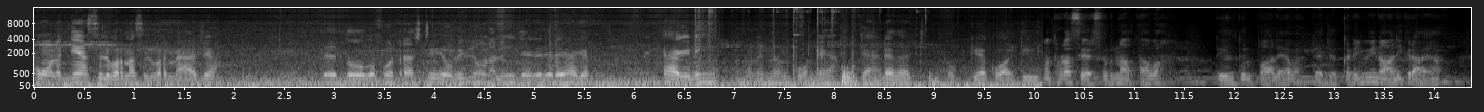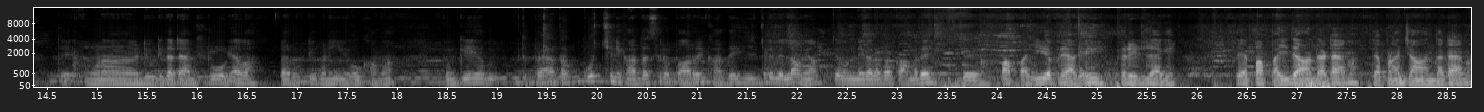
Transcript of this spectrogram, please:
ਭੋਂ ਲੱਗੇ ਆ ਸਿਲਵਰ ਨਾਲ ਸਿਲਵਰ ਮੈਚ ਆ। ਤੇ ਦੋ ਕੁ ਫੁੱਟ ਰੈਸਟ ਹੀ ਉਹ ਵੀ ਲਿਆਉਣ ਵਾਲੇ ਸੀ ਤੇ ਇਹਦੇ ਜਿਹੜੇ ਹੈਗੇ ਹੈਗੇ ਨਹੀਂ ਹੁਣ ਇਹਨਾਂ ਨੂੰ ਪਾਉਨੇ ਆ ਘੈਂਟ ਹੈ ਬੈਠ ਓਕੇ ਆ ਕੁਆਲਿਟੀ ਮੈਂ ਥੋੜਾ ਸਿਰ ਸੁਰ ਨਾਤਾ ਵਾ, ਤੇਲ ਤੁਲ ਪਾ ਲਿਆ ਵਾ ਤੇ ਅੱਜ ਕਟਿੰਗ ਵੀ ਨਾਲ ਹੀ ਕਰਾਇਆ। ਤੇ ਹੁਣ ਡਿਊਟੀ ਦਾ ਟਾਈਮ ਸ਼ੁਰੂ ਹੋ ਗਿਆ ਵਾ ਤਾਂ ਰੋਟੀ ਬਣੀ ਉਹ ਖਾਵਾਂ। ਕਿਉਂਕਿ ਦੁਪਹਿਰ ਦਾ ਕੁਝ ਨਹੀਂ ਖਾਦਾ ਸਿਰਫ ਬਾਹਰੋਂ ਹੀ ਖਾਦੇ ਜਿਹੜੇ ਵਿਹਲਾ ਹੋਇਆ ਤੇ ਹੁਣ ਨਿਕਲ ਲੱਗਾ ਕੰਮ ਦੇ ਤੇ ਪਾਪਾ ਜੀ ਆਪਣੇ ਆ ਗਏ ਸੀ ਰੇੜੀ ਲੈ ਕੇ। ਤੇ ਪਾਪਾ ਜੀ ਜਾਣ ਦਾ ਟਾਈਮ ਤੇ ਆਪਣਾ ਜਾਣ ਦਾ ਟਾਈਮ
